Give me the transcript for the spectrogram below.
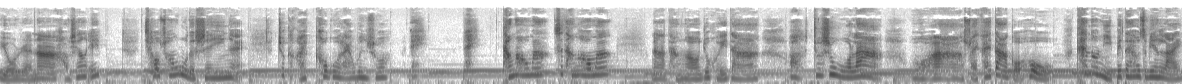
有人啊，好像哎敲窗户的声音，哎，就赶快靠过来问说：“哎哎，唐豪吗？是唐豪吗？”那唐敖就回答：“啊，就是我啦！我啊，甩开大狗后，看到你被带到这边来，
